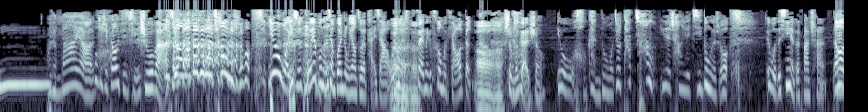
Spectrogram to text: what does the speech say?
你。我的妈呀，这是高级情书吧？你知道吗？他在那唱的时候，因为我一直我也不能像观众一样坐在台下，我永远在那个侧幕条等着。什么感受？哎呦，我好感动哦！就是他唱越唱越激动的时候。哎，我的心也在发颤。然后，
